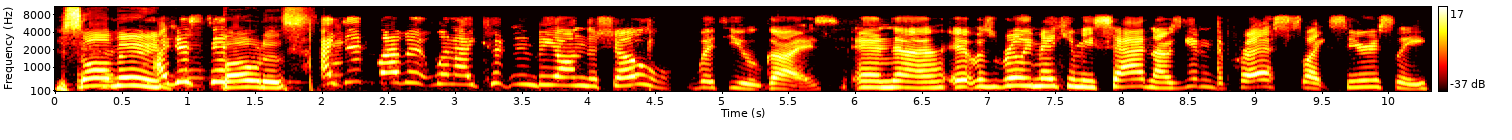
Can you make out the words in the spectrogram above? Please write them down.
You saw me. I just did. bonus. I did love it when I couldn't be on the show with you guys, and uh, it was really making me sad, and I was getting depressed. Like seriously.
